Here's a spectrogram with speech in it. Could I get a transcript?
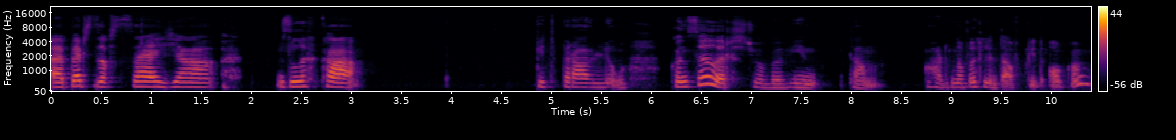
Е, перш за все, я злегка підправлю консилер, щоб він там гарно виглядав під оком.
